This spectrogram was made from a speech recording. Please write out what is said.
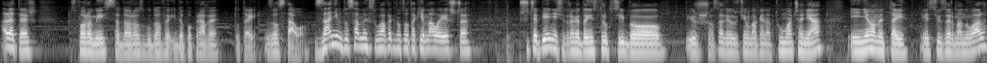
ale też sporo miejsca do rozbudowy i do poprawy tutaj zostało. Zanim do samych słuchawek, no to takie małe jeszcze przyczepienie się trochę do instrukcji, bo już ostatnio zwróciłem uwagę na tłumaczenia i nie mamy tutaj, jest user manual,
